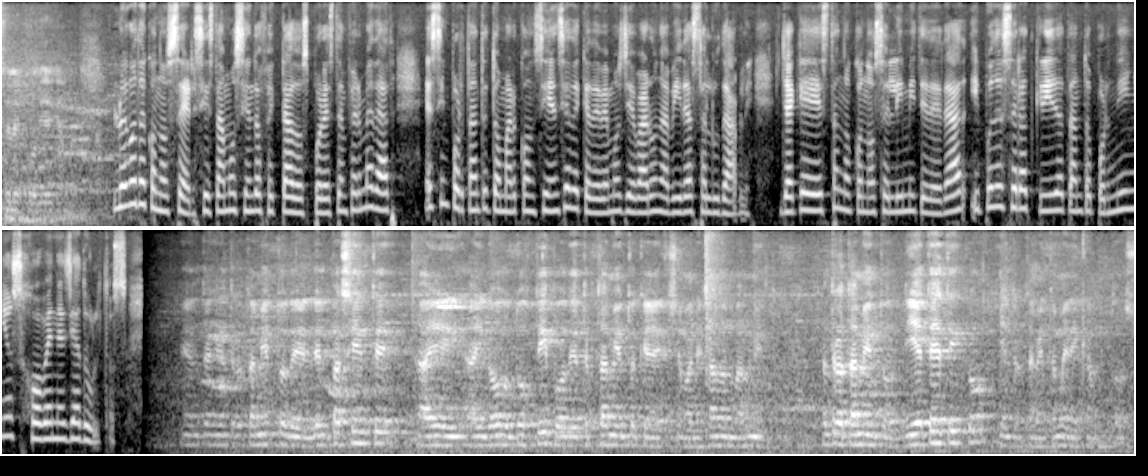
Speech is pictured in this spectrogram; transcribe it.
se le podría llamar. Luego de conocer si estamos siendo afectados por esta enfermedad, es importante tomar conciencia de que debemos llevar una vida saludable, ya que esta no conoce límite de edad y puede ser adquirida tanto por niños, jóvenes y adultos. En el tratamiento del paciente hay, hay dos, dos, tipos de tratamiento que, se manejan normalmente. El tratamiento dietético y el tratamiento medicamentoso.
